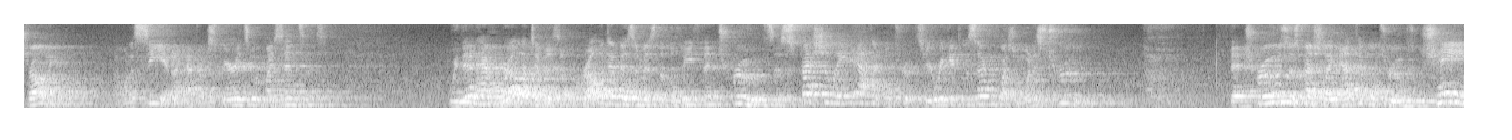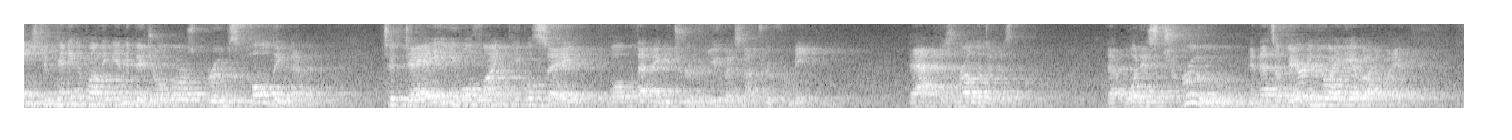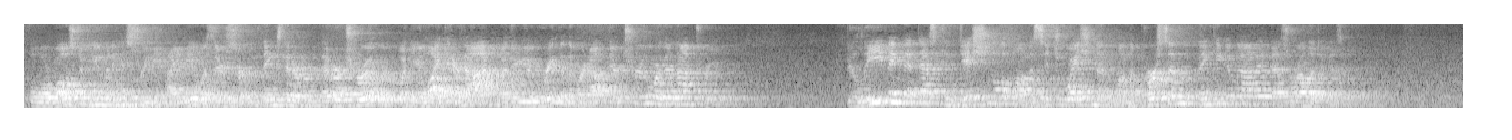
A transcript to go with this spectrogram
Show me. I want to see it. I have to experience it with my senses. We then have relativism. Relativism is the belief that truths, especially ethical truths, here we get to the second question what is true? That truths, especially ethical truths, change depending upon the individual or groups holding them. Today, you will find people say, well, that may be true for you, but it's not true for me. That is relativism. That what is true, and that's a very new idea, by the way, for most of human history, the idea was there are certain things that are, that are true. Whether you like it or not, whether you agree with them or not, they're true or they're not true. Believing that that's conditional upon the situation and upon the person thinking about it, that's relativism.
